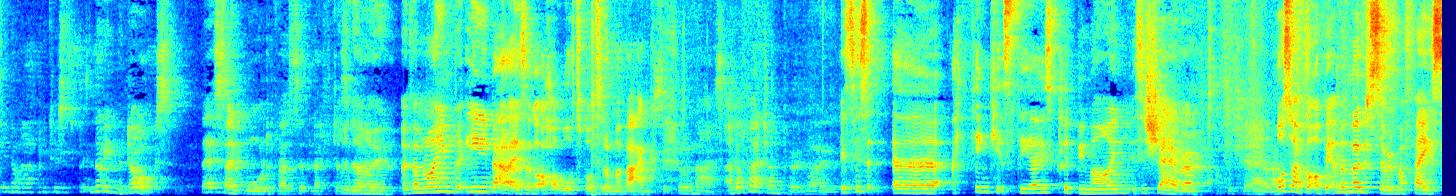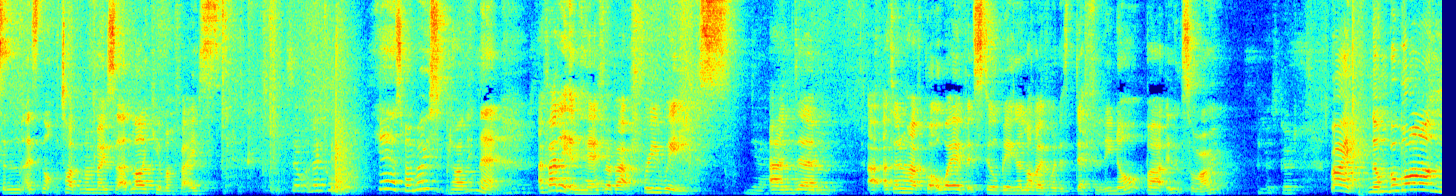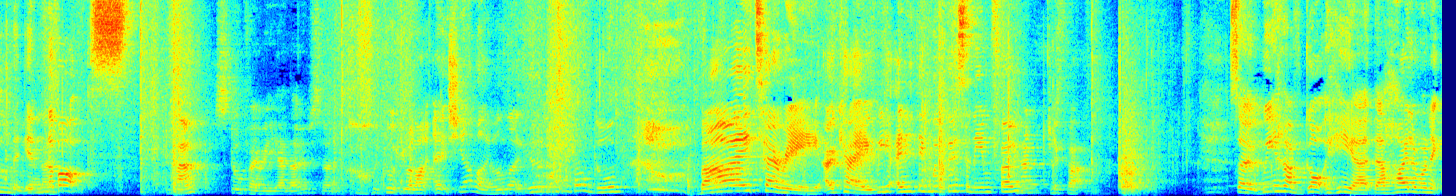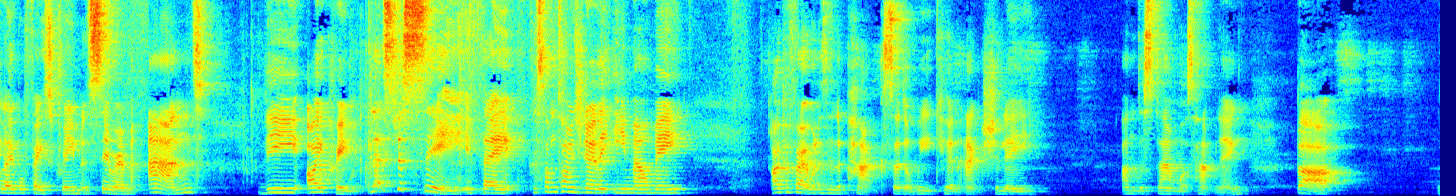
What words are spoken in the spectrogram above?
you're not happy just not even the dogs. They're so bored of us. They've left us I know. alone. If I'm lying, leaning back like this, I've got a hot water bottle on my back. Makes it feel nice. I love that jumper as well. This is, uh, I think it's Theo's, could be mine. It's a sharer. It's a sharer. Also, I've got a bit of mimosa in my face, and it's not the type of mimosa I'd like in my face. Is that what they're called? Yeah, it's mimosa plant, isn't it? I've had it in here for about three weeks, Yeah. and um, I, I don't know how I've got away with it still being alive when it's definitely not, but it looks alright. It looks good. Right, number one in the box. Huh? Still very yellow, so. Oh, I thought you were like, it's yellow. I was like, good, well done, Dawn. By Terry. Okay, we anything with this? Any info? No, just that. So we have got here the Hyaluronic Global Face Cream, serum, and the eye cream. Let's just see if they, because sometimes, you know, they email me. I prefer it when it's in the pack so that we can actually understand what's happening. But,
